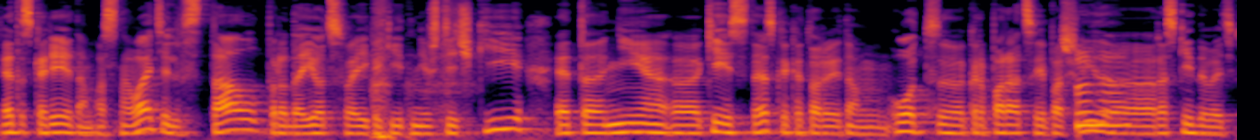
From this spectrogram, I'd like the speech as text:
это скорее там основатель встал, продает свои какие-то ништячки, это не кейс-теска, которые там от корпорации пошли mm-hmm. раскидывать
